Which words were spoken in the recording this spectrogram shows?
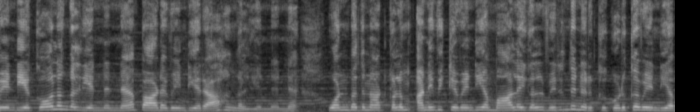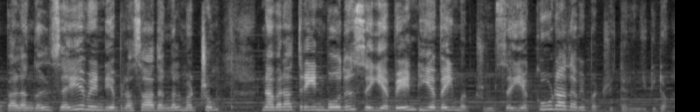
வேண்டிய கோலங்கள் என்னென்ன? பாட வேண்டிய ராகங்கள் என்னென்ன? ஒன்பது நாட்களும் அணிவிக்க வேண்டிய மாலைகள் விருந்தினருக்கு கொடுக்க வேண்டிய பழங்கள் செய்ய வேண்டிய பிரசாதங்கள் மற்றும் நவராத்திரியின் போது செய்ய வேண்டியவை மற்றும் செய்யக்கூடாதவை பற்றி தெரிஞ்சுக்கிட்டோம்.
